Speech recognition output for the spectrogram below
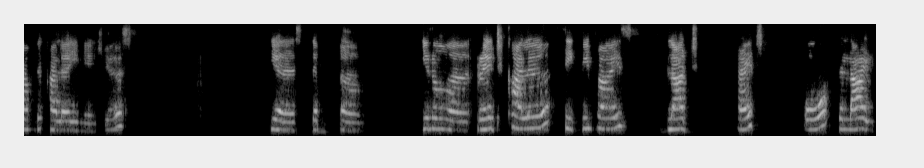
of the color images. yes? The um, you know, uh, red color signifies blood, right? Or the light.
